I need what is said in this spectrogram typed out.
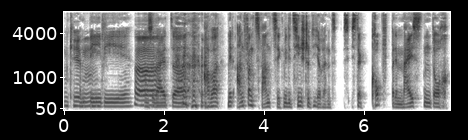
Ein Kind. ein Baby Ah. und so weiter. Aber mit Anfang 20, Medizinstudierend, ist der Kopf bei den meisten doch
